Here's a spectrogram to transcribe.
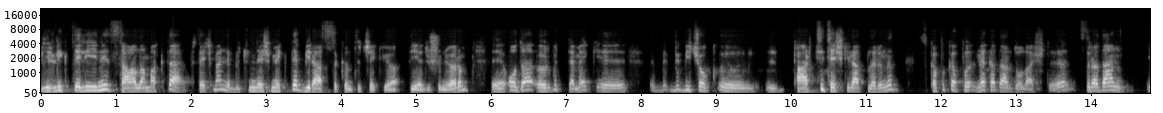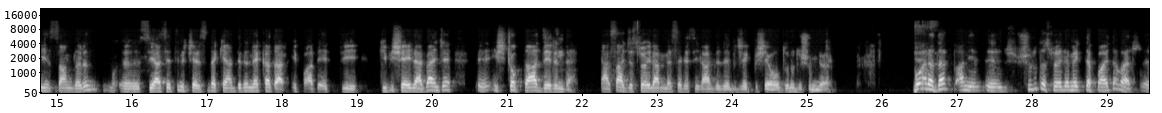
birlikteliğini sağlamakta, seçmenle bütünleşmekte biraz sıkıntı çekiyor diye düşünüyorum. E, o da örgüt demek. E, Birçok e, parti teşkilatlarının kapı kapı ne kadar dolaştığı, sıradan insanların e, siyasetin içerisinde kendini ne kadar ifade ettiği gibi şeyler. Bence e, iş çok daha derinde. Yani sadece söylem meselesiyle halledebilecek bir şey olduğunu düşünmüyorum. Bu arada hani e, şunu da söylemekte fayda var. E,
